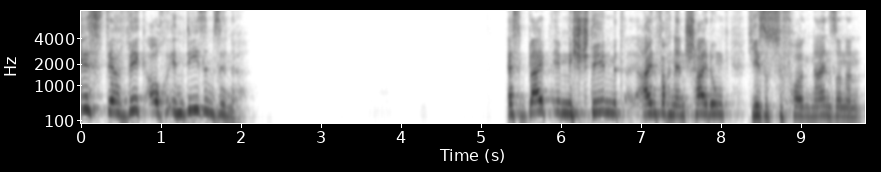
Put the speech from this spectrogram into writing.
ist der Weg auch in diesem Sinne. Es bleibt eben nicht stehen mit einfachen Entscheidung, Jesus zu folgen, nein, sondern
